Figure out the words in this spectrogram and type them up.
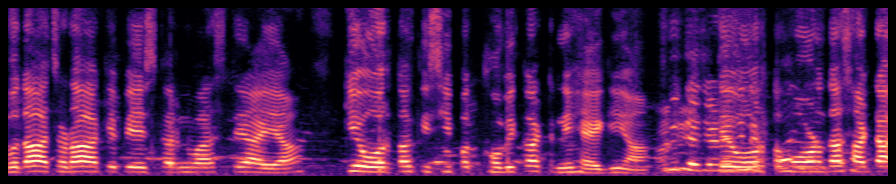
ਵਧਾ ਚੜਾ ਕੇ ਪੇਸ਼ ਕਰਨ ਵਾਸਤੇ ਆਏ ਆ ਕਿ ਔਰਤਾਂ ਕਿਸੇ ਪੱਖੋਂ ਵੀ ਘੱਟ ਨਹੀਂ ਹੈਗੀਆਂ। ਤੇ ਔਰਤ ਹੋਣ ਦਾ ਸਾਡਾ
